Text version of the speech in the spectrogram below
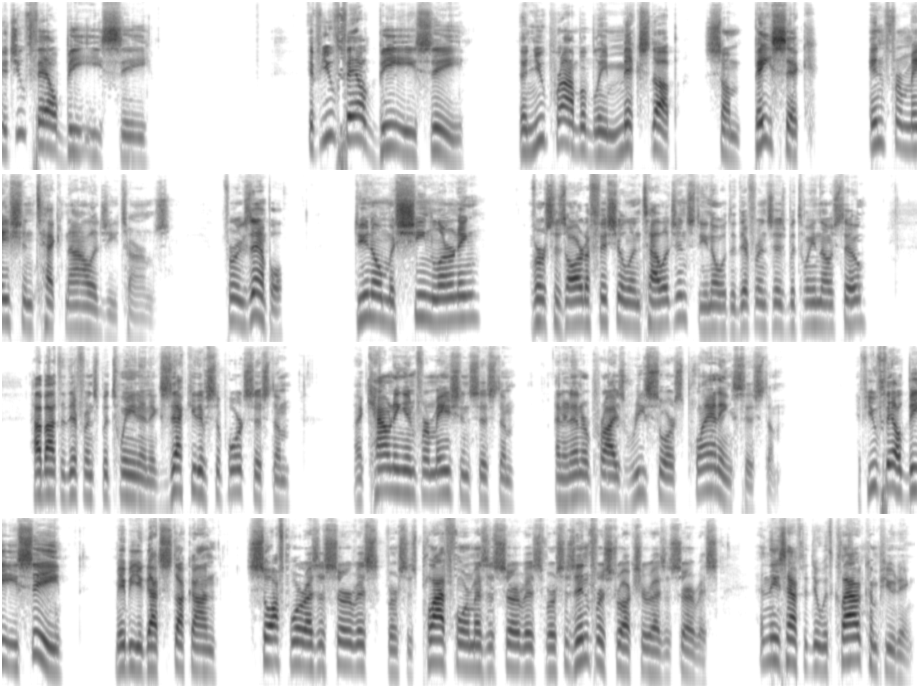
Did you fail BEC? If you failed BEC, then you probably mixed up some basic information technology terms. For example, do you know machine learning versus artificial intelligence? Do you know what the difference is between those two? How about the difference between an executive support system, an accounting information system, and an enterprise resource planning system? If you failed BEC, maybe you got stuck on software as a service versus platform as a service versus infrastructure as a service. And these have to do with cloud computing.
